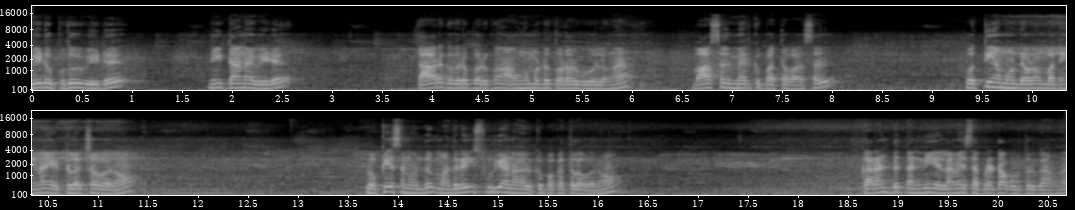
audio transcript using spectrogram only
வீடு புது வீடு நீட்டான வீடு. யாருக்கு விருப்பம் இருக்கோ அவங்க மட்டும் தொடர்பு கொள்ளுங்கள் வாசல் மேற்கு பார்த்த வாசல். ஒத்தி அமௌண்ட் எவ்வளோன்னு பார்த்தீங்கன்னா எட்டு லட்சம் வரும். லொக்கேஷன் வந்து மதுரை சூர்யா நகருக்கு பக்கத்தில் வரும். கரண்ட்டு தண்ணி எல்லாமே செப்பரேட்டாக கொடுத்துருக்காங்க.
